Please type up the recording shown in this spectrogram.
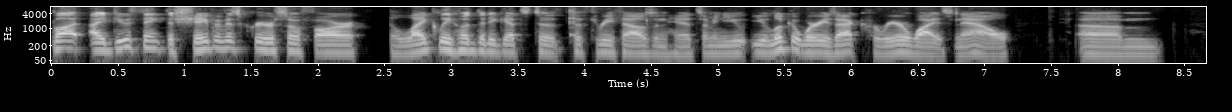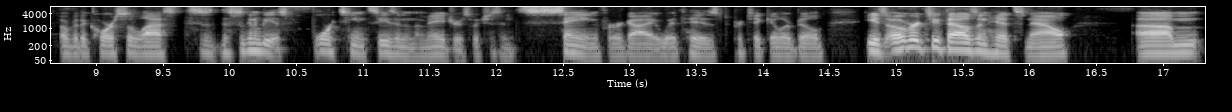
But I do think the shape of his career so far, the likelihood that he gets to, to 3,000 hits. I mean, you, you look at where he's at career wise now. Um, over the course of the last this is this is going to be his 14th season in the majors, which is insane for a guy with his particular build. He's over 2,000 hits now. Um,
